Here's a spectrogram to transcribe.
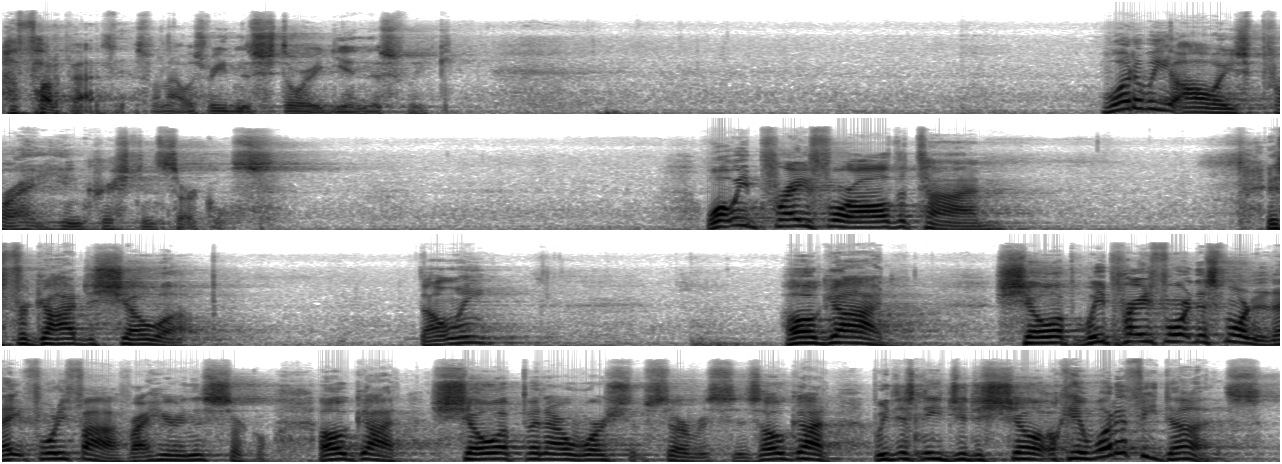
I thought about this when I was reading this story again this week. What do we always pray in Christian circles? What we pray for all the time is for God to show up, don't we? Oh God, show up. We prayed for it this morning at 845, right here in this circle. Oh God, show up in our worship services. Oh God, we just need you to show up. Okay, what if he does?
